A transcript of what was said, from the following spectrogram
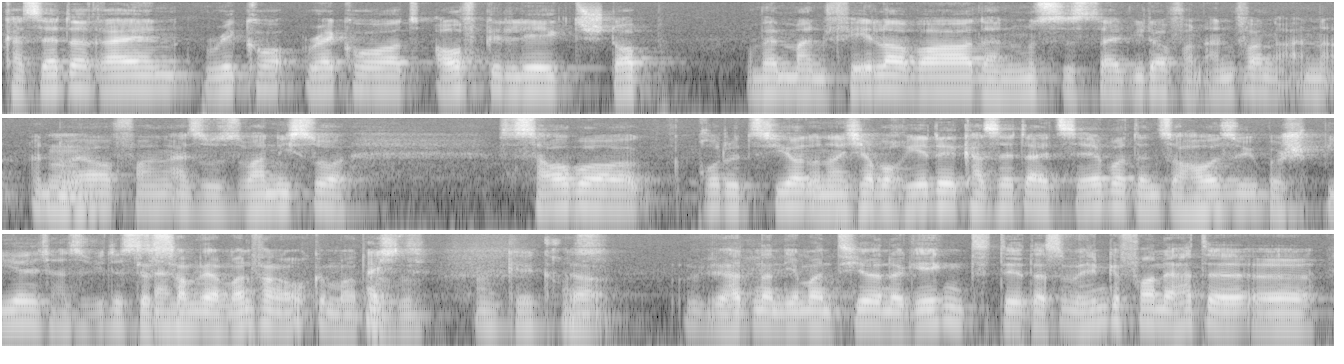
Kassette rein, Record, Record aufgelegt, Stopp. Und wenn mal ein Fehler war, dann musstest du halt wieder von Anfang an neu anfangen. Also es war nicht so sauber produziert und ich habe auch jede Kassette halt selber dann zu Hause überspielt. Also wie das, Das haben wir am Anfang auch gemacht. echt. Also, okay, krass. ja. Wir hatten dann jemand hier in der Gegend, der, da sind wir hingefahren, der hatte äh,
